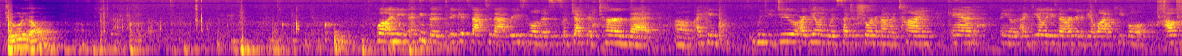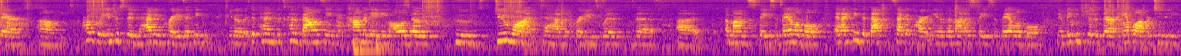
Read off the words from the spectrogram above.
Julie, Ellen? Well, I mean, I think that it gets back to that reasonableness, a subjective term that um, I think when you do, are dealing with such a short amount of time and, you know, ideally there are going to be a lot of people out there um, probably interested in having parades. I think, you know, it depends, it's kind of balancing, accommodating all of those who do want to have the parades with the uh, amount of space available. And I think that that's the second part, you know, the amount of space available, you know, making sure that there are ample opportunities,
